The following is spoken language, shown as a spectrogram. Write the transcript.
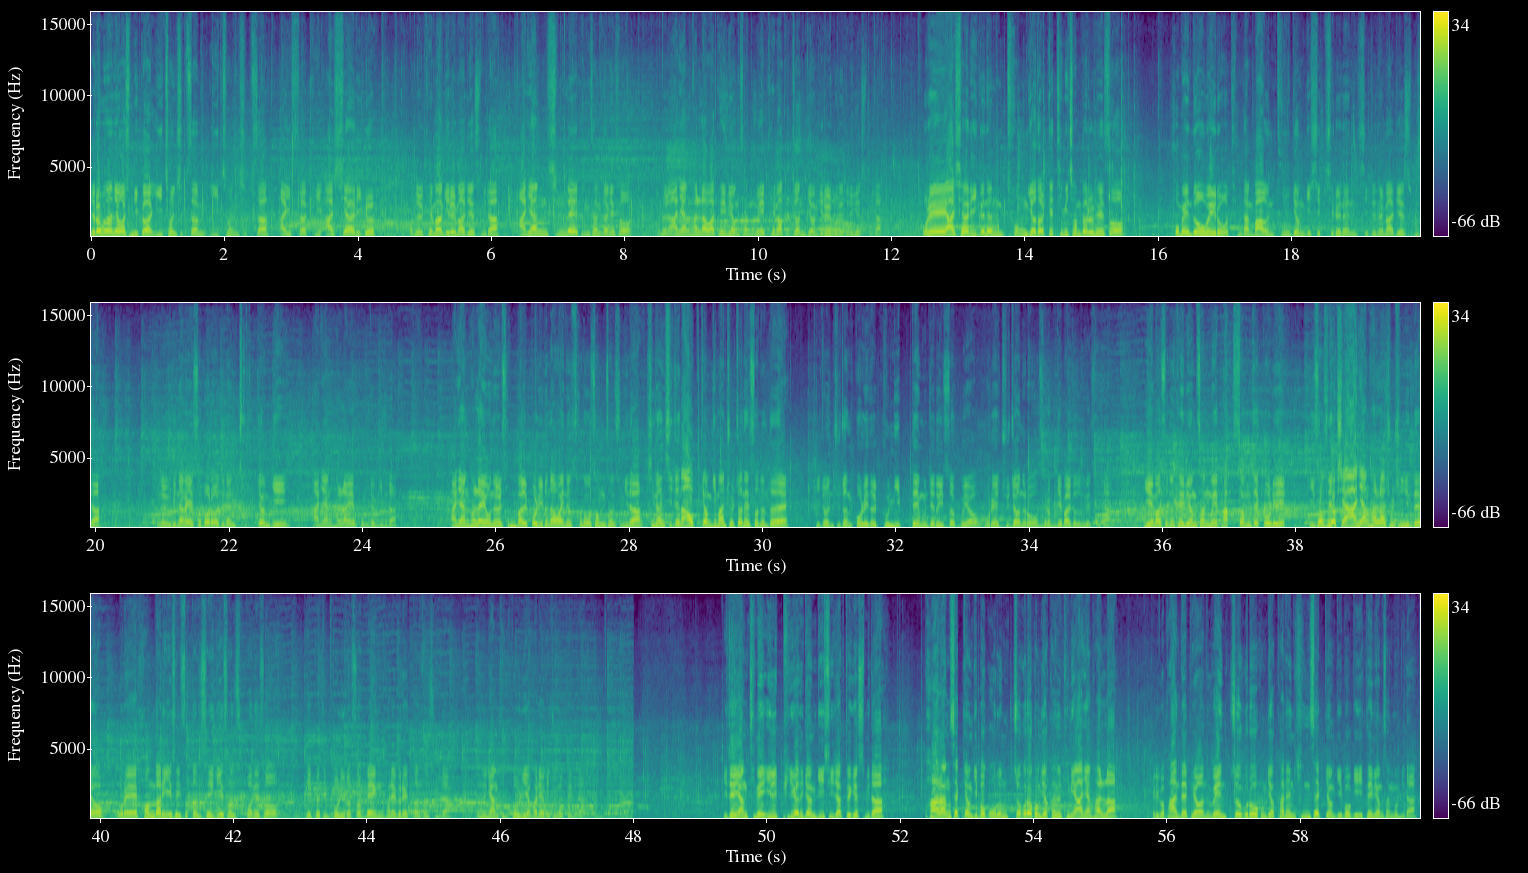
여러분 안녕하십니까? 2013-2014 아이스하키 아시아리그. 오늘 개막일을 맞이했습니다. 안양 실내 빙상장에서 오늘 안양 한라와 대명 상무의 개막전 경기를 보내드리겠습니다. 올해 아시아리그는 총 8개 팀이 참가를 해서 홈앤드 어웨이로 팀당 42경기씩 치르는 시즌을 맞이했습니다. 오늘 우리나라에서 벌어지는 첫 경기 안양 한라의 홈 경기입니다 안양 한라에 오늘 선발 골리로 나와 있는 손호성 선수입니다. 지난 시즌 9경기만 출전했었는데 기존 주전 골리들 군 입대 문제도 있었고요. 올해 주전으로 새롭게 발돋움했습니다. 이에 맞서는 대명 상무의 박성재 골리 이 선수 역시 안양 한라 출신인데요. 올해 헝가리에서 있었던 세계 선수권에서 대표팀 골리로서 맹활약을 했던 선수입니다. 오늘 양팀 골리의 활약이 주목됩니다. 이제 양팀의 1피리어드 경기 시작되겠습니다. 파랑색 경기복 오른쪽으로 공격하는 팀이 안양 한라. 그리고 반대편 왼쪽으로 공격하는 흰색 경기복이 대명상무입니다.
